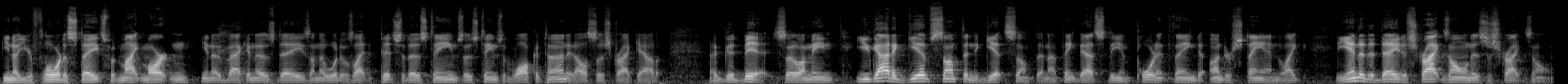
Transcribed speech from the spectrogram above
you know, your Florida States with Mike Martin, you know, back in those days, I know what it was like to pitch to those teams. Those teams would walk a ton. It'd also strike out a good bit. So, I mean, you got to give something to get something. I think that's the important thing to understand. Like, the end of the day, the strike zone is a strike zone.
